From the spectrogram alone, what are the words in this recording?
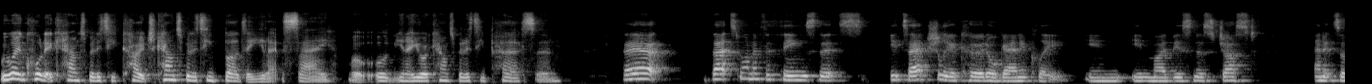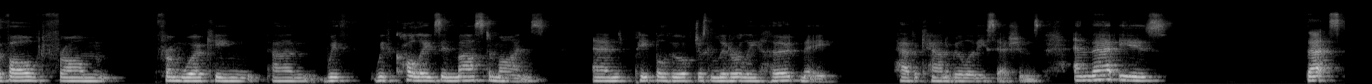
we won't call it accountability coach, accountability buddy, let's say, or, or you know, your accountability person. There that's one of the things that's it's actually occurred organically in in my business just and it's evolved from from working um, with with colleagues in masterminds and people who have just literally heard me have accountability sessions. And that is that's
